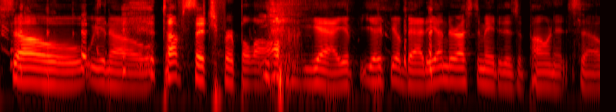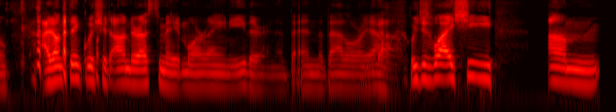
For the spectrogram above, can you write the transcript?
so you know, Tough stitch for Be'lal. yeah, you, you feel bad. He underestimated his opponent, so I don't think we should underestimate Moiraine either in, a, in the battle royale. No. Which is why she um,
